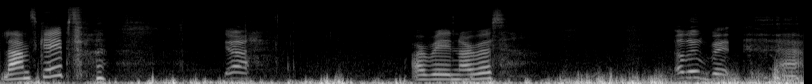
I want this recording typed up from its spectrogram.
landscapes. yeah, Are we nervous? a little bit. Yeah,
